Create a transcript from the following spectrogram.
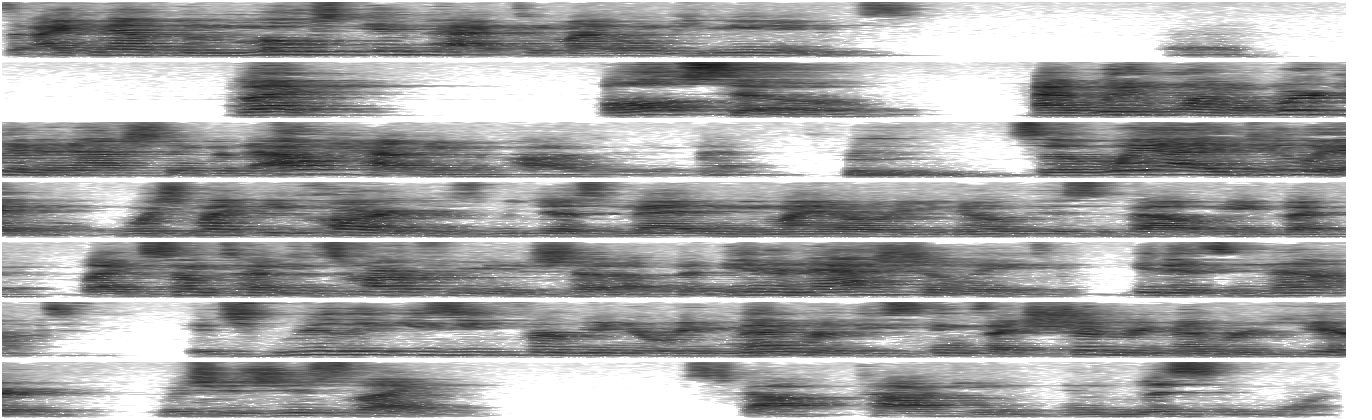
So I can have the most impact in my own communities. But also, I wouldn't want to work internationally without having a positive impact. So the way I do it, which might be hard because we just met and you might already know this about me, but like sometimes it's hard for me to shut up. But internationally, it is not. It's really easy for me to remember these things I should remember here, which is just like stop talking and listen more.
